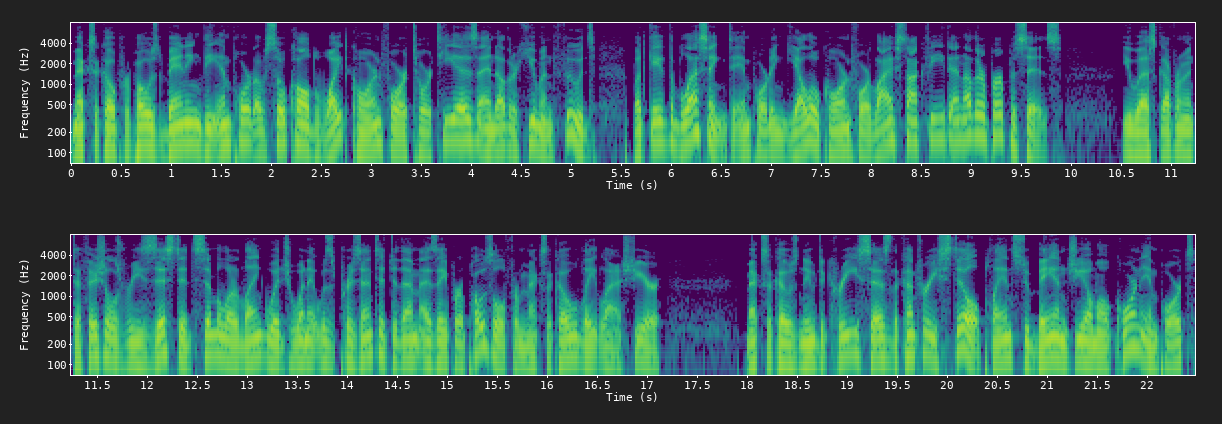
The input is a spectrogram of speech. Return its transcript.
Mexico proposed banning the import of so called white corn for tortillas and other human foods, but gave the blessing to importing yellow corn for livestock feed and other purposes. U.S. government officials resisted similar language when it was presented to them as a proposal from Mexico late last year. Mexico's new decree says the country still plans to ban GMO corn imports,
